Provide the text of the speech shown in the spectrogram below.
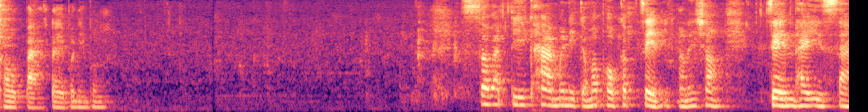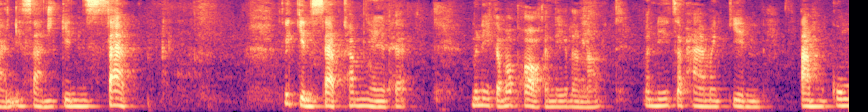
เข้าปากได้บ่นี่เบิ่งสวัสดีค่ะเมื่อนี้ก็มาพบกับเจนอีกแล้วในช่อง เจนไทยอีสานอีสานกินแซ่บคือกินแซ่บคำใหญ่แท้เมื่อนี้ก็มาพอกันอีกแล้วเนาะวันนี้จะพามากินตำกุ้ง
